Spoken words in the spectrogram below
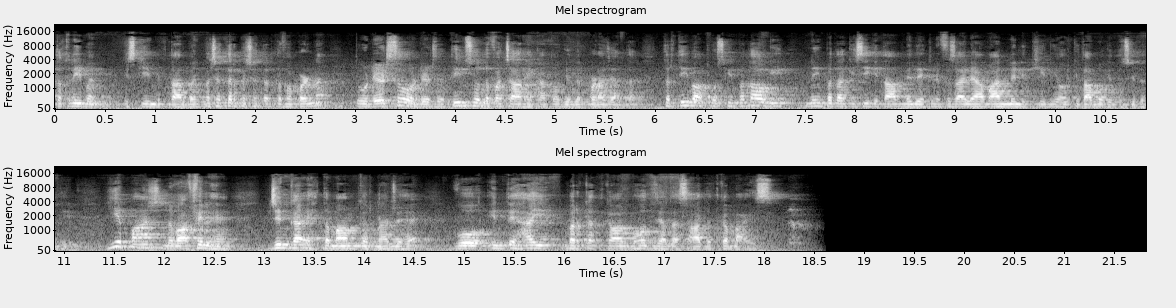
تقریباً اس کی مقدار بن، پچہتر پچہتر دفعہ پڑھنا تو وہ ڈیڑھ سو اور ڈیڑھ سو، تین سو دفعہ چار حکاتوں کے اندر پڑھا جاتا ہے۔ ترتیب آپ کو اس کی پتہ ہوگی، نہیں پتہ کسی کتاب میں دیکھ لیں، فضائل اعمال میں لکھی ہوئی اور کتابوں کے اندر اس کی ترتیب یہ پانچ نوافل ہیں جن کا اہتمام کرنا جو ہے وہ انتہائی برکت کا اور بہت زیادہ سعادت کا باعث ہے۔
